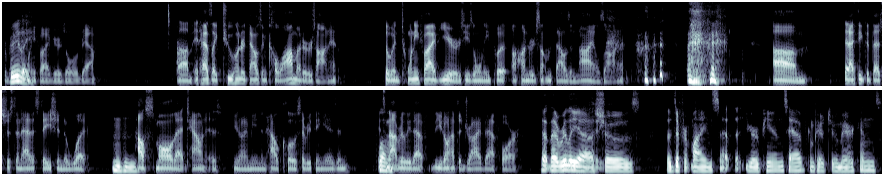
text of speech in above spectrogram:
for being Really? 25 years old. Yeah. Um, it has like 200,000 kilometers on it. So in 25 years, he's only put 100 something thousand miles on it. um, and I think that that's just an attestation to what hmm how small that town is. You know what I mean, and how close everything is, and it's Well- not really that you don't have to drive that far. That that really uh, city. shows the different mindset that Europeans have compared to Americans.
